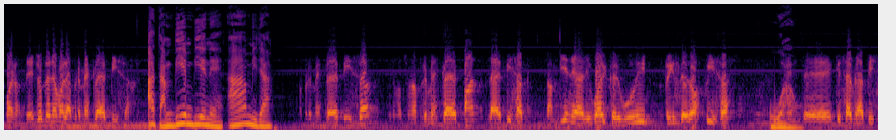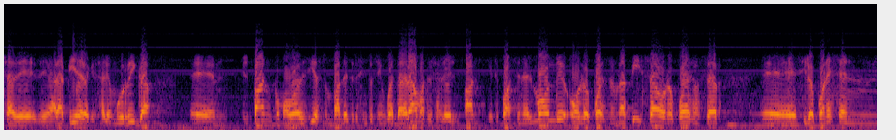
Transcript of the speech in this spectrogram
Bueno, de hecho tenemos la premezcla de pizza. Ah, también viene. Ah, mira. Una premezcla de pizza, tenemos una premezcla de pan. La de pizza también, al igual que el budín, rinde dos pizzas. Wow. este, que sale una pizza de, de a la piedra que sale muy rica. Eh, el pan, como vos decías, es un pan de 350 gramos, te sale el pan que se puede hacer en el molde, o lo puedes hacer en una pizza, o lo puedes hacer, eh, si lo pones en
